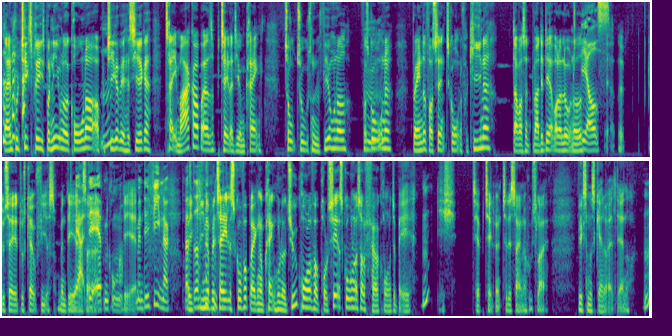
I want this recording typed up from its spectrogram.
Der er en butikspris på 900 kroner, og butikker vil have cirka 3 markup, altså betaler de omkring 2.400 for skoene. Brandet får sendt skoene fra Kina. Der var, sådan, var det der, hvor der lå noget? Yes. Ja, øh, du sagde, du skrev 80, men det er Ja, altså... det er 18 kroner. det er 18. Men det er fint nok. Og i. Kina betales skofabrikken omkring 120 kroner for at producere skoene, og så er der 40 kroner tilbage mm. ish, til at betale løn til designer, husleje, virksomhedsskat og alt det andet. Mm.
